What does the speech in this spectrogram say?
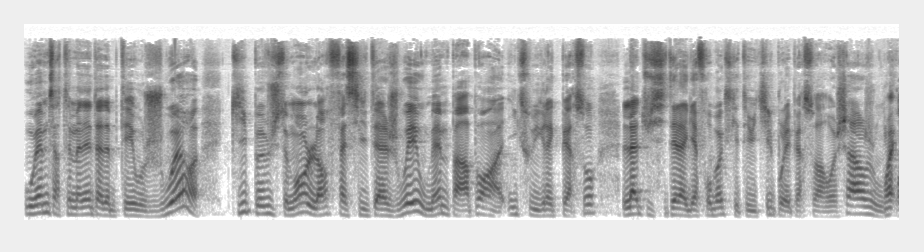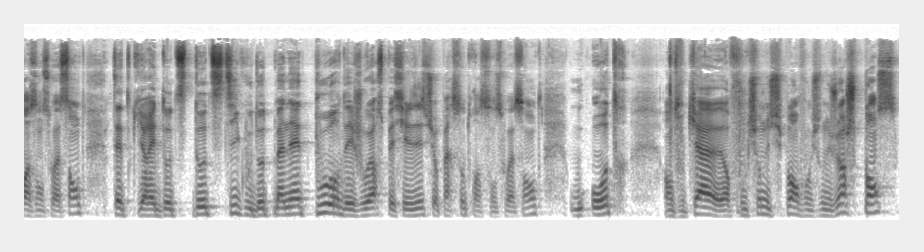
ou même certaines manettes adaptées aux joueurs qui peuvent justement leur faciliter à jouer, ou même par rapport à X ou Y perso. Là, tu citais la Gaffrobox qui était utile pour les persos à recharge ou Ouais. 360. Peut-être qu'il y aurait d'autres sticks ou d'autres manettes pour des joueurs spécialisés sur perso 360 ou autres. En tout cas, euh, en fonction du support, en fonction du joueur, je pense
